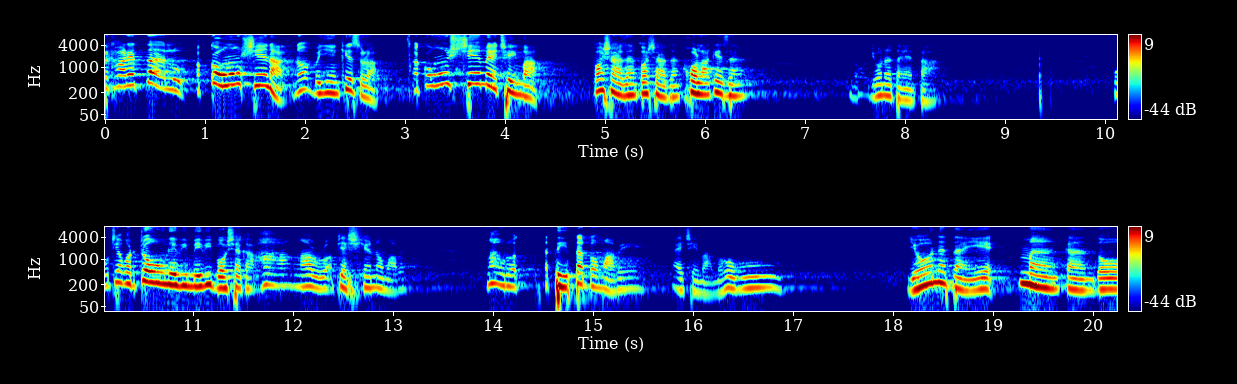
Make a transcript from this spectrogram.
တခါတည်းတက်လို့အကုန်လုံးရှင်းတာနော်ဘယင်ခစ်ဆိုတာအကုန်လုံးရှင်းမဲ့ချိန်မှာသွားရှာစမ်းသွားရှာစမ်းခေါ်လာခဲ့စမ်းနော် ယောနသန်ရဲ့သားဟိုတယောက်ကတုံနေပြီမေဘီဘောရှက်ကဟာငါတို့တော့အပြက်ရှင်းတော့မှာပဲငါတို့တော့အသေးတတ်တော့မှာပဲအဲ့ချိန်မှာမဟုတ်ဘူးယောနသန်ရဲ့မှန်ကန်သော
